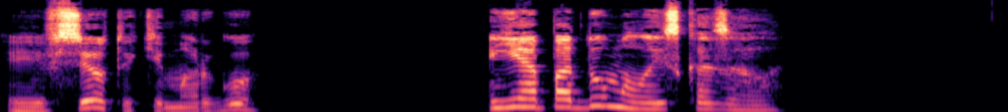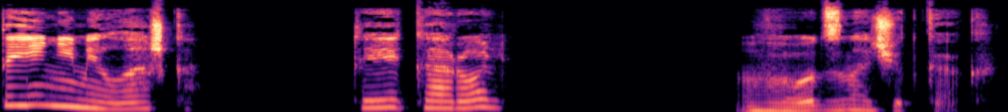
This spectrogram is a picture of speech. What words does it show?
«И все-таки, Марго...» Я подумала и сказала. «Ты не милашка. Ты король. Вот значит как.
